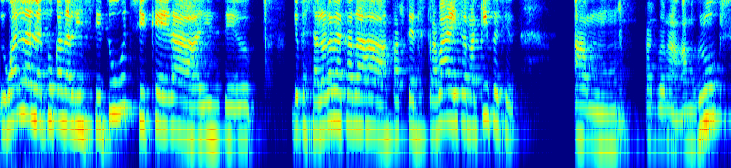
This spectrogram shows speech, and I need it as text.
Igual a l'època de l'institut sí que era, jo què sé, a l'hora de quedar per fer els treballs en equip, és dir, amb, perdona, amb grups,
